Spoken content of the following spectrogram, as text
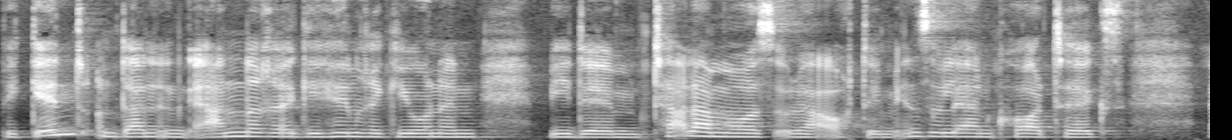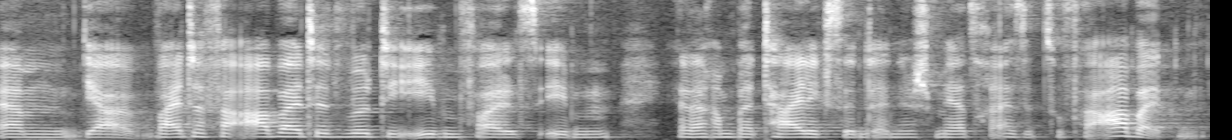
beginnt und dann in andere Gehirnregionen wie dem Thalamus oder auch dem insulären Kortex ähm, ja, weiter wird, die ebenfalls eben ja, daran beteiligt sind, eine Schmerzreise zu verarbeiten.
